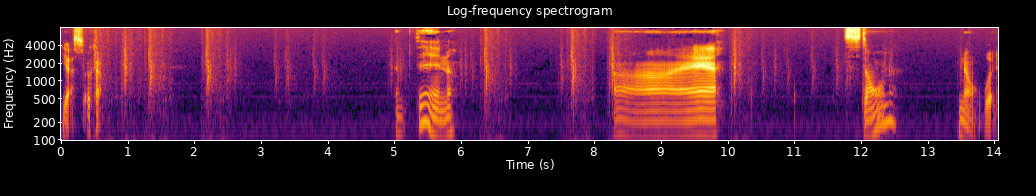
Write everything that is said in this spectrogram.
Yes, okay. And then... Uh, stone? No, wood.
